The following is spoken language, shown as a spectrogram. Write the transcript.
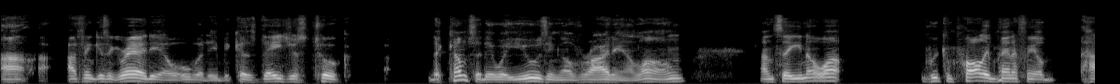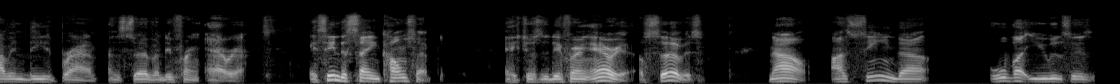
uh, I think it's a great idea Uber because they just took the concept they were using of riding along and say, you know what, we can probably benefit of having these brand and serve a different area. It's in the same concept. It's just a different area of service. Now, I've seen that Uber uses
